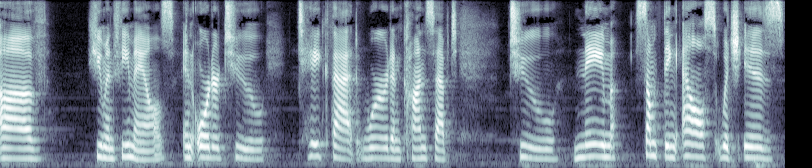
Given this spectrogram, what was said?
of human females in order to take that word and concept to name something else which is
